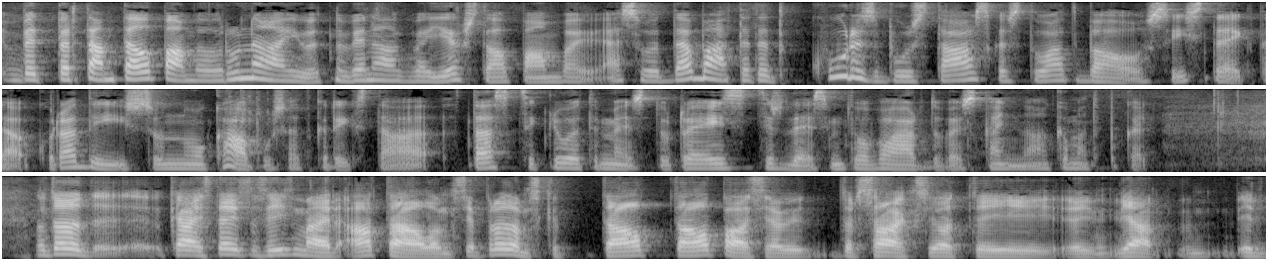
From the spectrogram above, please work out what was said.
Bet par tām telpām vēl runājot, nu vienalga vai iekštelpām vai esot dabā, tad, tad kuras būs tās, kas to atbalstu izteiktāku radīs un no kā būs atkarīgs tā, tas, cik ļoti mēs tur reizi dzirdēsim to vārdu vai skaņu nākam atpakaļ. Un tad, kā jau teicu, tas izmēra attālums. Ja, protams, ka telp, telpās jau tur sākas ļoti, jā, ir,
